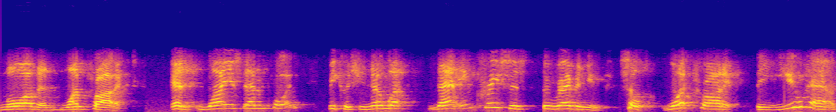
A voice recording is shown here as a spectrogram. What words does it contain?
more than one product. And why is that important? Because you know what? That increases the revenue. So, what product do you have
